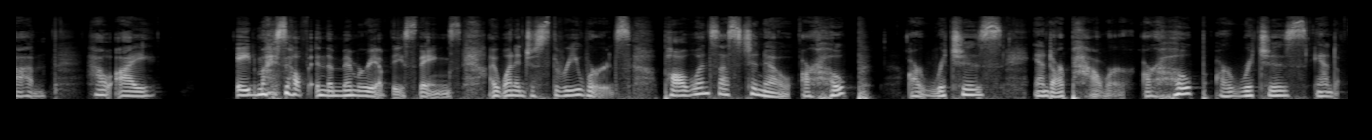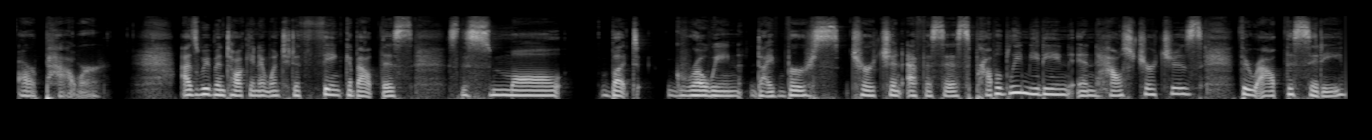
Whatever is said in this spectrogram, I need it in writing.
um, how I aid myself in the memory of these things. I wanted just three words. Paul wants us to know our hope, our riches, and our power. Our hope, our riches, and our power. As we've been talking, I want you to think about this, this small but growing, diverse church in Ephesus, probably meeting in house churches throughout the city.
